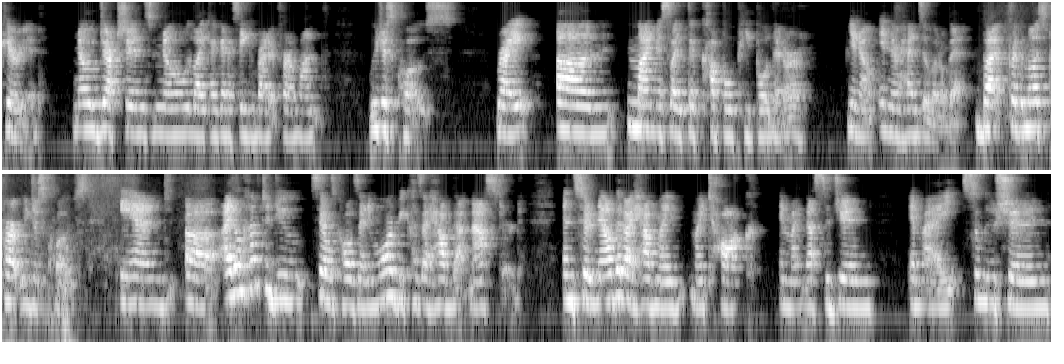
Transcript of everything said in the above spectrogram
Period. No objections. No like I got to think about it for a month. We just close, right? Um, minus like the couple people that are you know in their heads a little bit, but for the most part, we just close. And uh, I don't have to do sales calls anymore because I have that mastered. And so now that I have my my talk and my messaging and my solution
